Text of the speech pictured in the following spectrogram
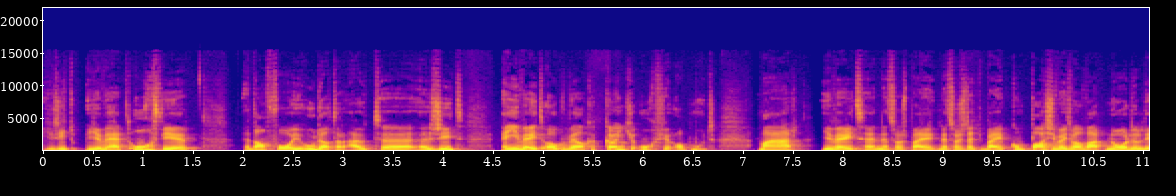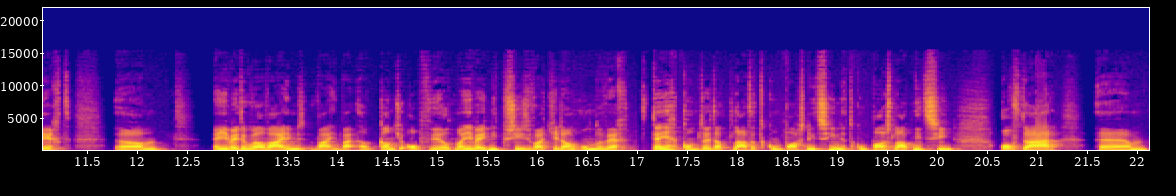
Je, ziet, je hebt ongeveer dan voor je hoe dat eruit uh, ziet. En je weet ook welke kant je ongeveer op moet. Maar je weet, hè, net, zoals bij, net zoals dat je bij je kompas, je weet wel waar het noorden ligt. Um, en je weet ook wel waar, je, waar, elke kant je op wilt. Maar je weet niet precies wat je dan onderweg tegenkomt. Hè. Dat laat het kompas niet zien. Het kompas laat niet zien of daar um,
